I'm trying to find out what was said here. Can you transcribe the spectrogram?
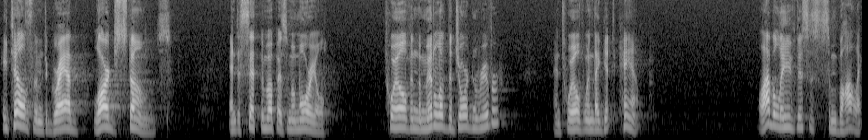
He tells them to grab large stones and to set them up as a memorial 12 in the middle of the Jordan River and 12 when they get to camp. Well, I believe this is symbolic,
